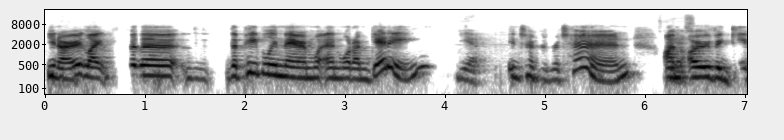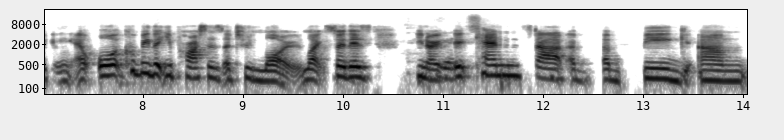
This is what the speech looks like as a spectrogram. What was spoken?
you know, like for the the people in there and what and what I'm getting. Yeah in terms of return, I'm yes. over giving, or it could be that your prices are too low. Like, so there's you know yes. it can start a, a big um,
